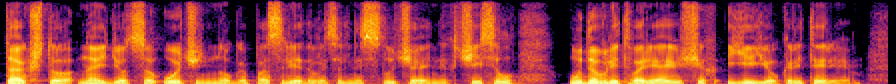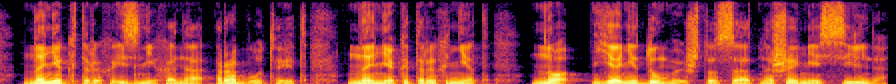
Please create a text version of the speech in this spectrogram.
так что найдется очень много последовательность случайных чисел, удовлетворяющих ее критериям. На некоторых из них она работает, на некоторых нет, но я не думаю, что соотношение сильно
